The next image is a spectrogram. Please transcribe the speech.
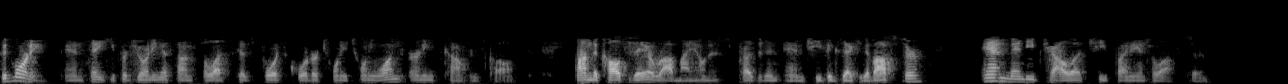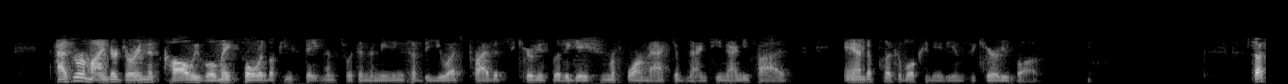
Good morning, and thank you for joining us on Celestica's fourth quarter 2021 earnings conference call. On the call today are Rob Mionis, President and Chief Executive Officer, and Mandeep Chawla, Chief Financial Officer. As a reminder, during this call, we will make forward-looking statements within the meanings of the U.S. Private Securities Litigation Reform Act of 1995 and applicable Canadian securities laws. Such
